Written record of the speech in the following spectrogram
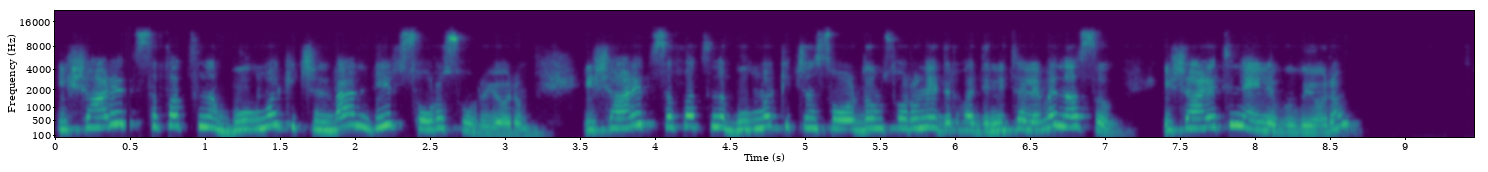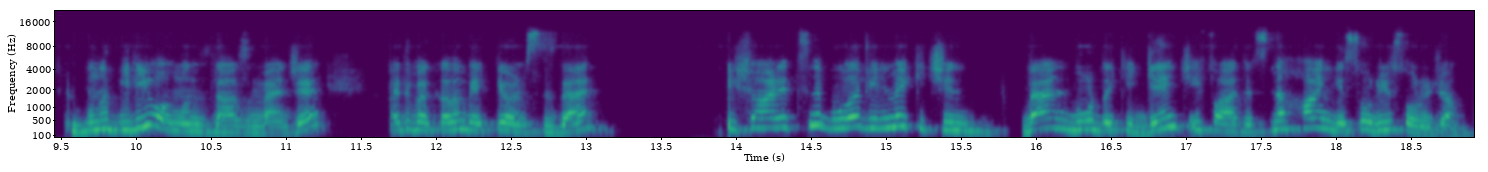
işaret sıfatını bulmak için ben bir soru soruyorum. İşaret sıfatını bulmak için sorduğum soru nedir? Hadi niteleme nasıl? İşareti neyle buluyorum? Bunu biliyor olmanız lazım bence. Hadi bakalım bekliyorum sizden. İşaretini bulabilmek için ben buradaki genç ifadesine hangi soruyu soracağım?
